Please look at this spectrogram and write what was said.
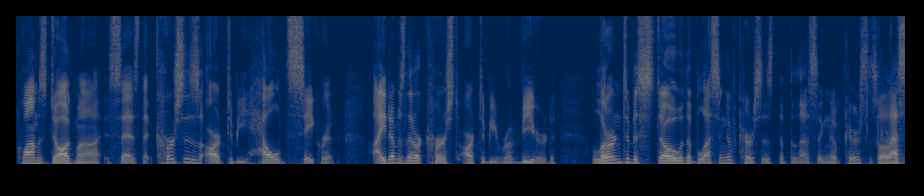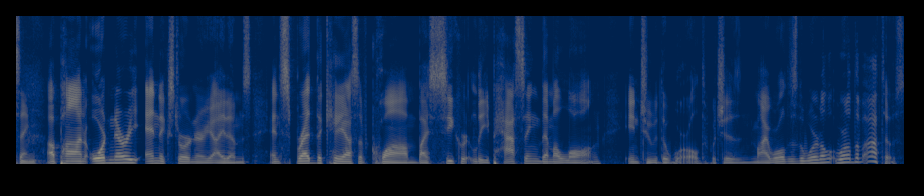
Quam's dogma says that curses are to be held sacred. Items that are cursed are to be revered. Learn to bestow the blessing of curses, the blessing of curses, Blessing. upon ordinary and extraordinary items, and spread the chaos of Quam by secretly passing them along into the world, which is my world is the world world of Atos.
